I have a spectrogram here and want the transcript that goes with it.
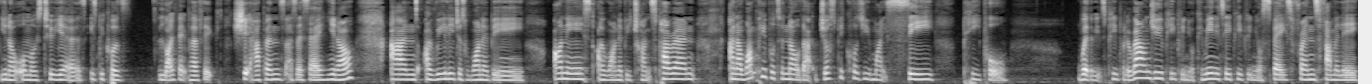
you know, almost two years is because life ain't perfect. Shit happens, as I say, you know? And I really just want to be honest. I want to be transparent. And I want people to know that just because you might see people, whether it's people around you, people in your community, people in your space, friends, family,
